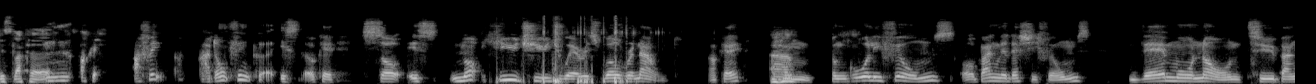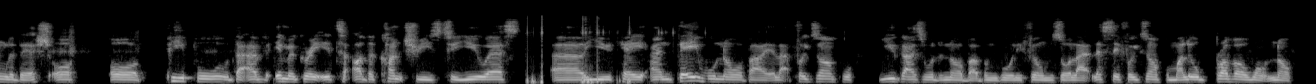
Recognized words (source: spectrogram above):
it's like a Mm, okay, I think I don't think uh, it's okay. So it's not huge, huge where it's well renowned. Okay, Mhm. um, Bengali films or Bangladeshi films, they're more known to Bangladesh or or people that have immigrated to other countries, to US, uh, UK, and they will know about it. Like for example, you guys wouldn't know about Bengali films, or like let's say for example, my little brother won't know.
